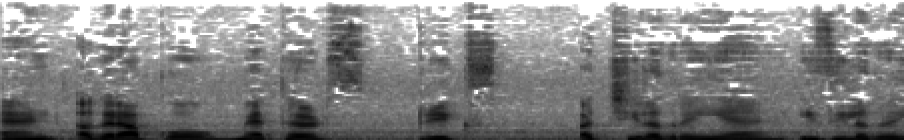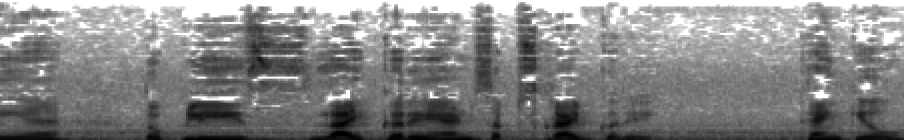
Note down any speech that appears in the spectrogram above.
and अगर आपको मेथड्स ट्रिक्स अच्छी लग रही हैं इजी लग रही हैं तो प्लीज़ लाइक करें एंड सब्सक्राइब करें. Thank you.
